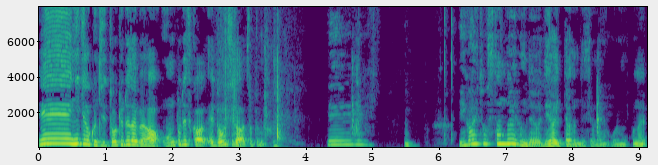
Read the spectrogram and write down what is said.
えー、26日東京でライブ、あ、本当ですか？え、どうちだ？ちょっと、えー、意外とスタンド FM で出会いってあるんですよね。俺もこの、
